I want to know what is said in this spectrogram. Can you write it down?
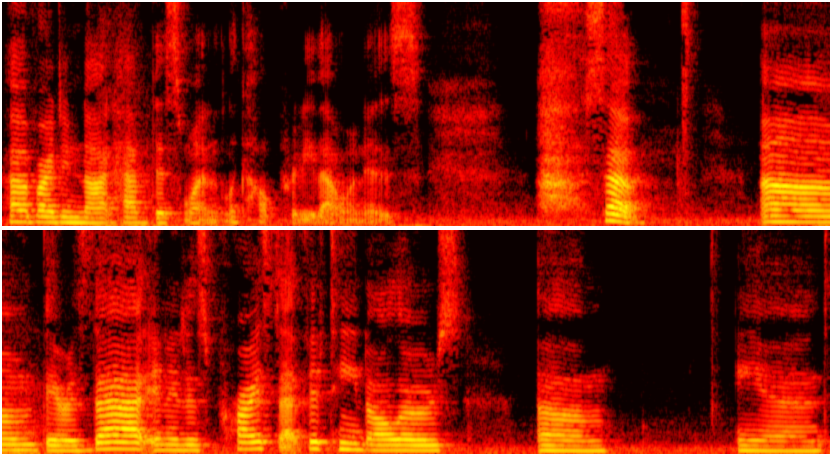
However, I do not have this one. Look how pretty that one is. So um, there is that and it is priced at $15. Um, and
